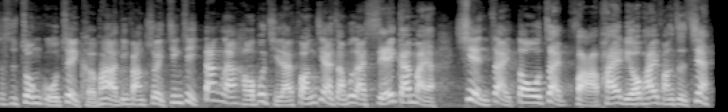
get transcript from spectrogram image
这是中国最可怕的地方。所以经济当然好不起来，房价涨不来，谁敢买啊？现在都在法拍流拍房子，现在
